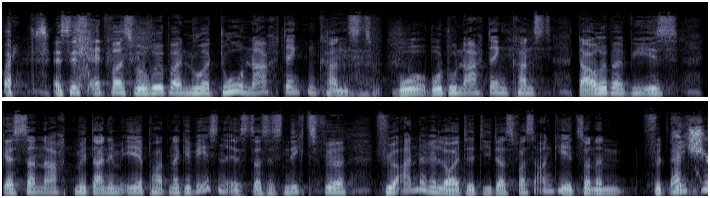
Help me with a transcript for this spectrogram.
point. es ist etwas, worüber nur du nachdenken kannst. Wo, wo du nachdenken kannst darüber, wie es gestern Nacht mit deinem Ehepartner gewesen ist. Das ist nichts für, für andere Leute, die das was angeht, sondern für That's dich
